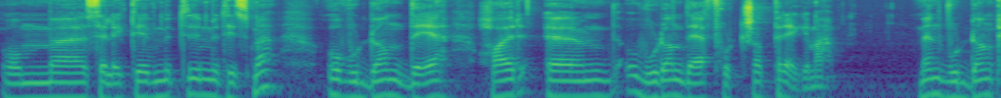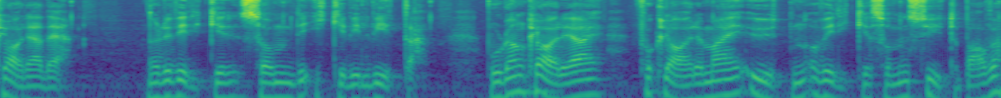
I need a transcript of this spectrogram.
om eh, selektiv mutisme, og hvordan det, har, eh, hvordan det fortsatt preger meg. Men hvordan klarer jeg det, når det virker som de ikke vil vite? Hvordan klarer jeg forklare meg uten å virke som en sytepave?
